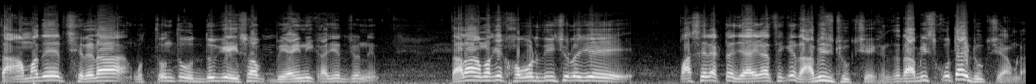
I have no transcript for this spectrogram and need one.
তা আমাদের ছেলেরা অত্যন্ত উদ্যোগী এইসব বেআইনি কাজের জন্যে। তারা আমাকে খবর দিয়েছিল যে পাশের একটা জায়গা থেকে রাবিশ ঢুকছে এখানে। তো রাবিশ কোথায় ঢুকছে আমরা?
